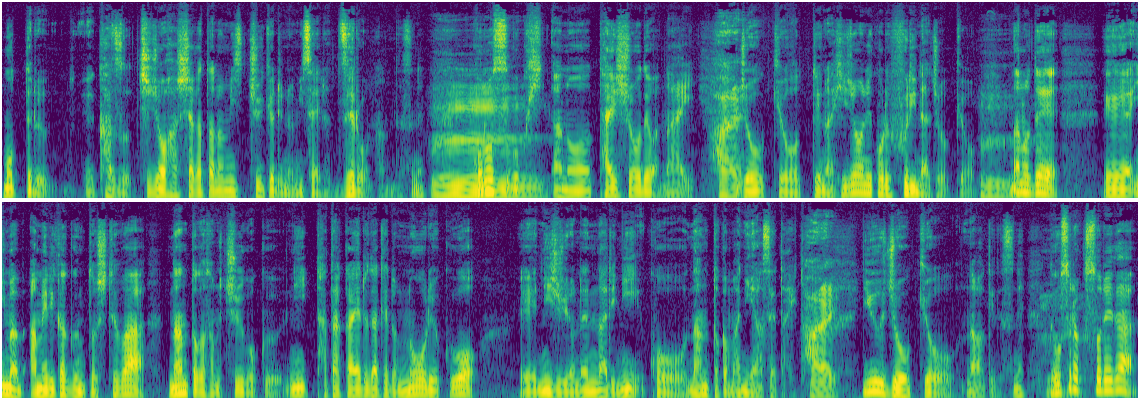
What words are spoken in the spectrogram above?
持ってる数、地上発射型の中距離のミサイルはゼロなんですね。このすごくあの対象ではない状況っていうのは非常にこれ不利な状況。なので、えー、今、アメリカ軍としては、なんとかその中国に戦えるだけの能力をえー、24年なりにこうなんとか間に合わせたいと。い。う状況なわけですね。でおそらくそれが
